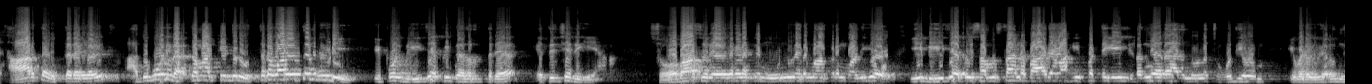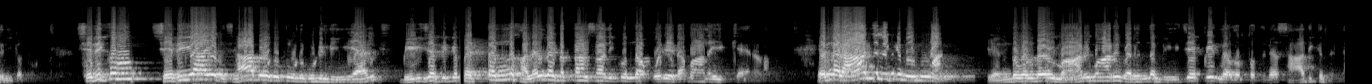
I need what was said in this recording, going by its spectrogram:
യഥാർത്ഥ ഉത്തരങ്ങൾ അതുകൂടി വ്യക്തമാക്കേണ്ട ഒരു ഉത്തരവാദിത്വം കൂടി ഇപ്പോൾ ബി ജെ പി നേതൃത്വത്തിന് എത്തിച്ചേരുകയാണ്. ശോഭാ സുരേന്ദ്രനൊക്കെ മൂന്നുപേർ മാത്രം മതിയോ? ഈ ബി ജെ പി സംസ്ഥാന ഭാരവാഹി പട്ടികയിൽ ഇടം നേടാൻ എന്നുള്ള ചോദ്യവും ഇവിടെ ഉയർന്നിരിക്കുന്നു. ശരിക്കും ശരിയായ ദിശാബോധത്തോടു കൂടി നീങ്ങിയാൽ ബി ജെ പിക്ക് പെട്ടെന്ന് ഫലം കണ്ടെത്താൻ സാധിക്കുന്ന ഒരിടമാണ് ഈ കേരളം. എന്നാൽ ആ നിലയ്ക്ക് നീങ്ങുവാൻ എന്തുകൊണ്ടോ ഈ മാറി മാറി വരുന്ന ബി ജെ പി നേതൃത്വത്തിന് സാധിക്കുന്നില്ല.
